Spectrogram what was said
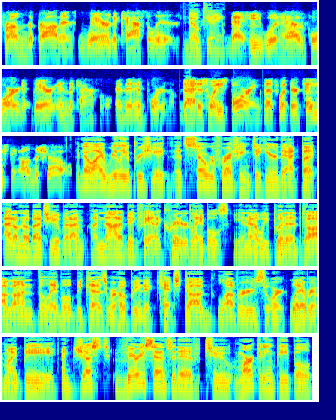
from the province where the castle is. No kidding. That he would have poured there in the castle and then imported them. That is what he's pouring. That's what they're tasting on the show. No, I really appreciate it. It's so refreshing to hear that. But I don't know about you, but I'm I'm not a big fan of critter labels. You know, we put a dog on the label because we're hoping to catch dog lovers or whatever it might be. I'm just very sensitive to marketing people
